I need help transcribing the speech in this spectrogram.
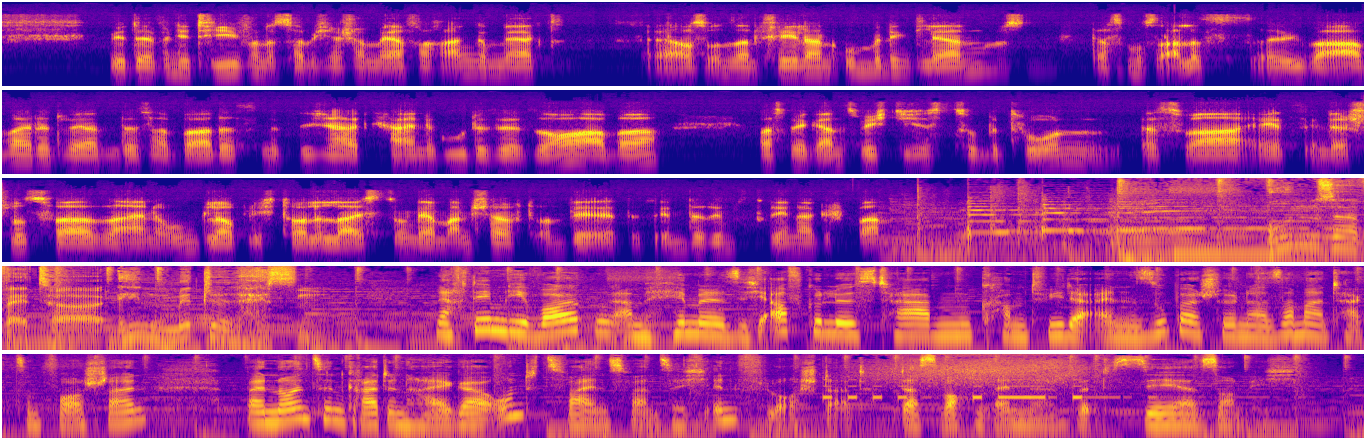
wir definitiv, und das habe ich ja schon mehrfach angemerkt, äh, aus unseren Fehlern unbedingt lernen müssen. Das muss alles äh, überarbeitet werden. Deshalb war das mit Sicherheit keine gute Saison. Aber was mir ganz wichtig ist zu betonen, es war jetzt in der Schlussphase eine unglaublich tolle Leistung der Mannschaft und der, des Interimstrainer gespannt. Unser Wetter in Mittelhessen. Nachdem die Wolken am Himmel sich aufgelöst haben, kommt wieder ein superschöner Sommertag zum Vorschein bei 19 Grad in Haiger und 22 in Florstadt. Das Wochenende wird sehr sonnig.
